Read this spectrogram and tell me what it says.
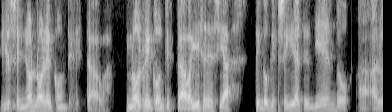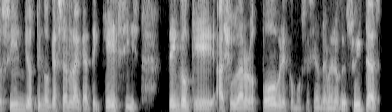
y el Señor no le contestaba, no le contestaba. Y ella decía, tengo que seguir atendiendo a, los indios, tengo que hacer la catequesis, tengo que ayudar a los pobres, como se hacían también los jesuitas.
